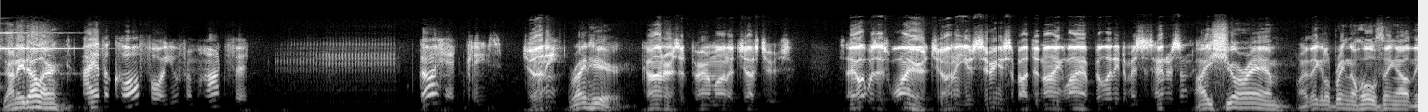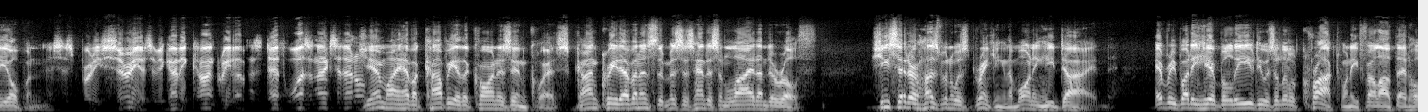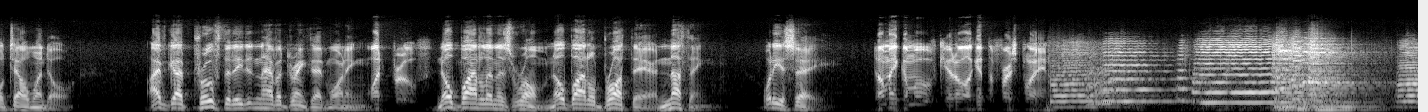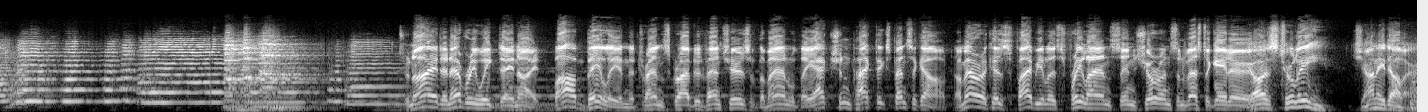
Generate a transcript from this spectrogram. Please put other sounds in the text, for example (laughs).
Johnny Dollar. I have a call for you from Hartford. Go ahead, please. Johnny? Right here. Connors at Paramount Adjusters. Say, what was this wire, Johnny? You serious about denying liability to Mrs. Henderson? I sure am. I think it'll bring the whole thing out in the open. This is pretty serious. Have you got any concrete evidence death wasn't accidental? Jim, I have a copy of the coroner's inquest. Concrete evidence that Mrs. Henderson lied under oath. She said her husband was drinking the morning he died. Everybody here believed he was a little crocked when he fell out that hotel window. I've got proof that he didn't have a drink that morning. What proof? No bottle in his room, no bottle brought there, nothing. What do you say? Don't make a move, kiddo. I'll get the first plane. (laughs) Tonight and every weekday night, Bob Bailey in the transcribed adventures of the man with the action packed expense account, America's fabulous freelance insurance investigator. Yours truly, Johnny Dollar.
